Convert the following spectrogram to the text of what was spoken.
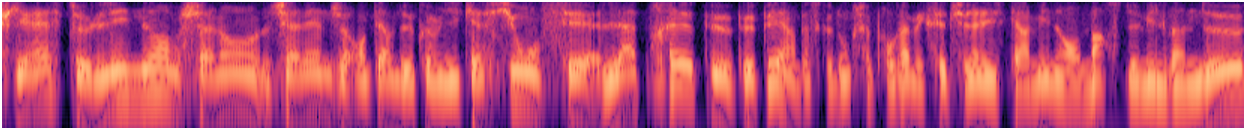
Ce qui reste l'énorme challenge en termes de communication, c'est l'après PEPP, hein, parce que donc ce programme exceptionnel il se termine en mars 2022,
